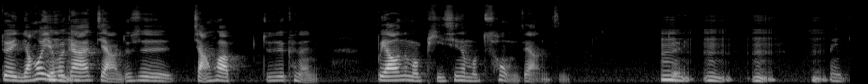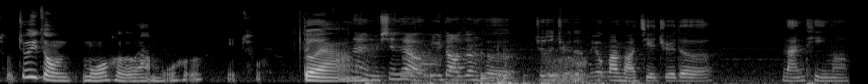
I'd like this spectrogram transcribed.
对，然后也会跟嗯他讲，就是讲话就是可能不要那么脾气那么冲，这样子，嗯嗯嗯，没错，就一种磨合啊，磨合，没错。对啊那，你们现在有遇到任何就是觉得没有办法解决的难题吗？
